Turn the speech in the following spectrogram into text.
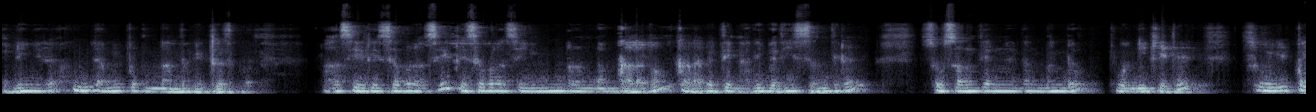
அப்படிங்கிற இந்த அமைப்பு கொண்டாந்து விட்டுறது ராசி ரிஷபராசி ரிஷபராசி மூன்றாம் கழகம் கழகத்தின் அதிபதி சந்திரன். ஸோ சந்திரன் இதன் மீண்டும் பொன்னிக்குது ஸோ இப்போ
